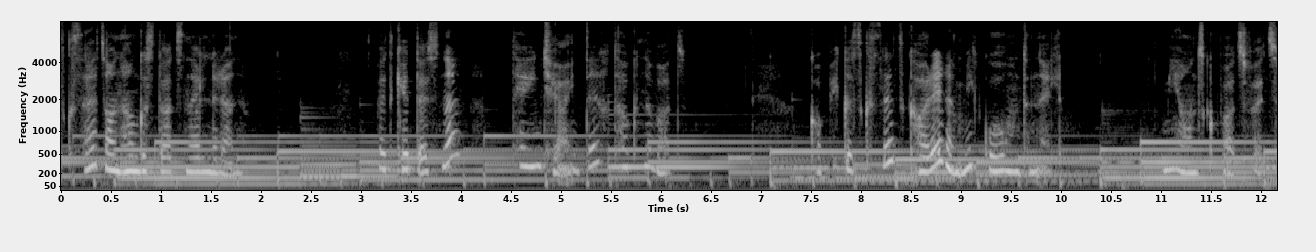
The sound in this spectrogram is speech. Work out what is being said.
սկսեց անհանգստացնել նրան։ Պետք է տեսնեմ, թե ինչ է այնտեղ թաքնված։ Կապիկը սկսեց քարերը մի կողմ դնել մի անցք բացվեց։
